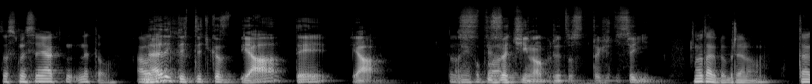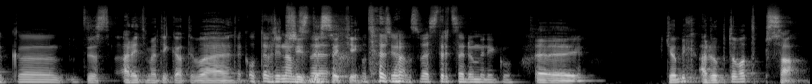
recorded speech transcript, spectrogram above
to jsme se nějak neto. Ale Ne, tak teď, teďka já, ty, já. To Ty zní jako jsi plán. začínal, protože to, takže to sedí. No tak dobře, no. Tak, uh, Ty zas aritmetika, ty vole, tak otevři nám, své, deseti. otevři nám své srdce, Dominiku. Ej. Chtěl bych adoptovat psa.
